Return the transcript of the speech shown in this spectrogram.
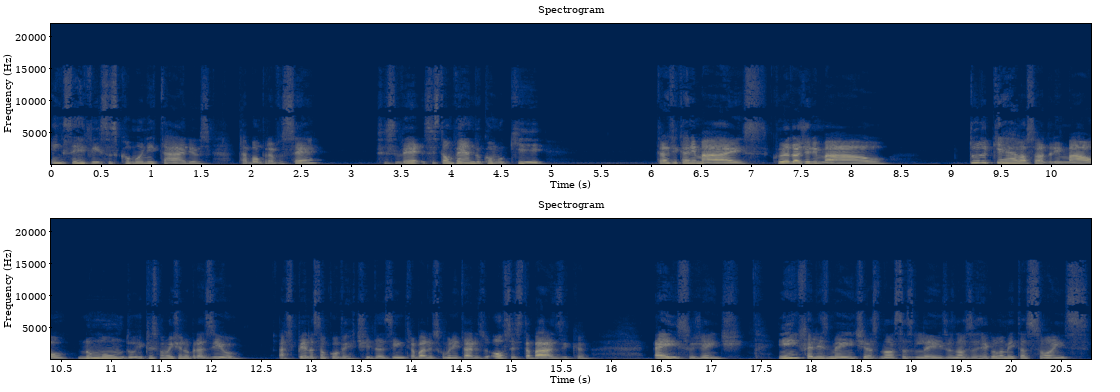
em serviços comunitários. Tá bom para você? Vocês estão vendo como que tráfico animais, crueldade animal, tudo que é relacionado a animal no mundo e principalmente no Brasil as penas são convertidas em trabalhos comunitários ou cesta básica. É isso, gente. Infelizmente, as nossas leis, as nossas regulamentações.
